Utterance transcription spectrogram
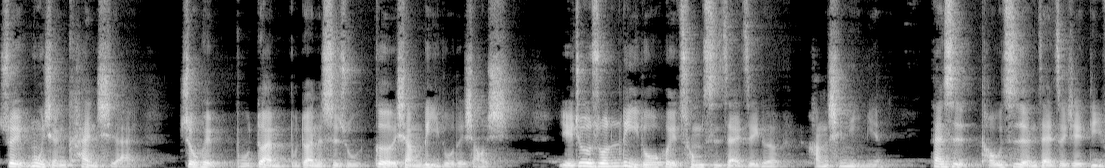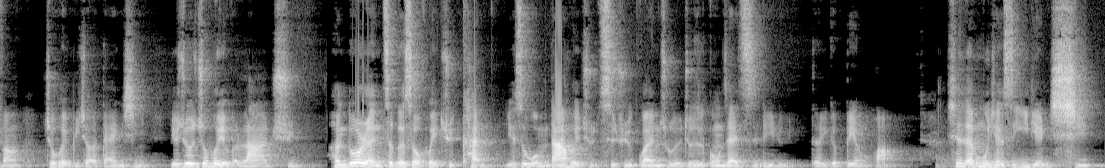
所以目前看起来就会不断不断的释出各项利多的消息，也就是说利多会充斥在这个行情里面，但是投资人在这些地方就会比较担心，也就是就会有个拉锯，很多人这个时候会去看，也是我们大家会去持续关注的，就是公债殖利率的一个变化。现在目前是一点七，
